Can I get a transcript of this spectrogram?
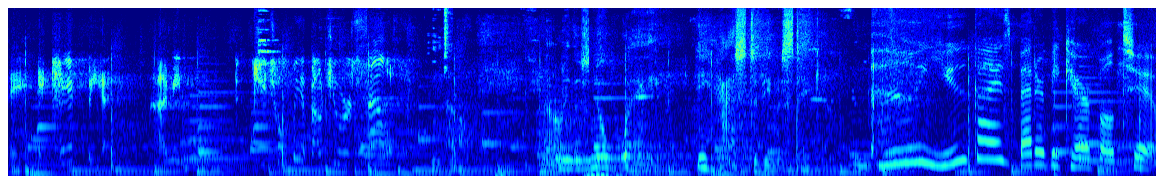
it can't be. I, I mean, she told me about you herself. No. No, I mean, there's no way. He has to be mistaken. Uh, you guys better be careful too.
